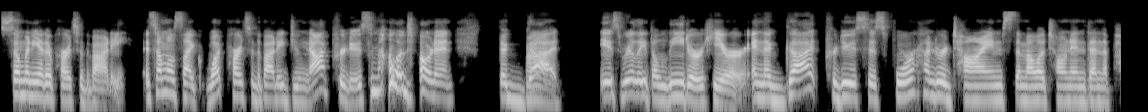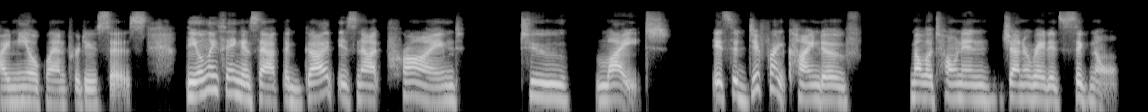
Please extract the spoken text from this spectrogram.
so many other parts of the body. It's almost like what parts of the body do not produce melatonin? The gut is really the leader here. And the gut produces 400 times the melatonin than the pineal gland produces. The only thing is that the gut is not primed to light. It's a different kind of melatonin generated signal.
